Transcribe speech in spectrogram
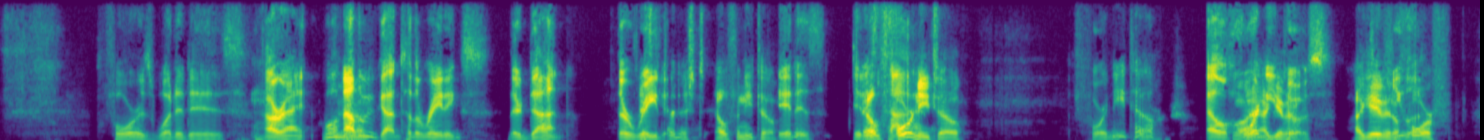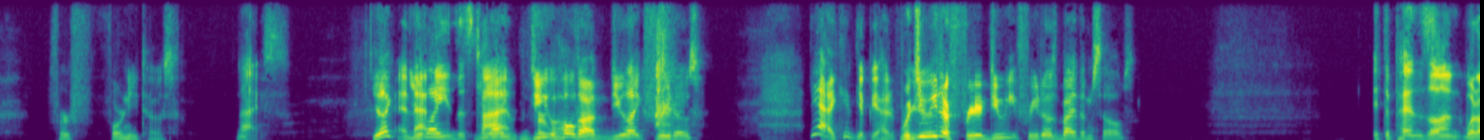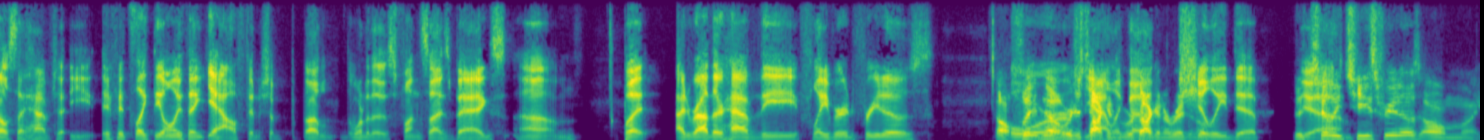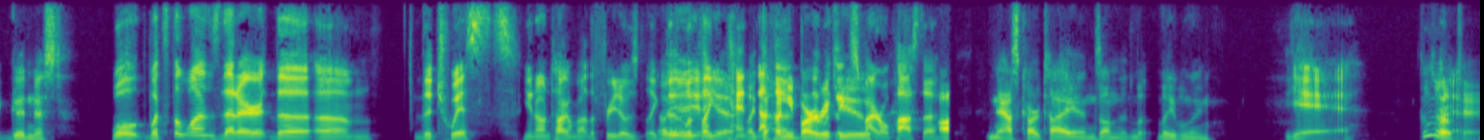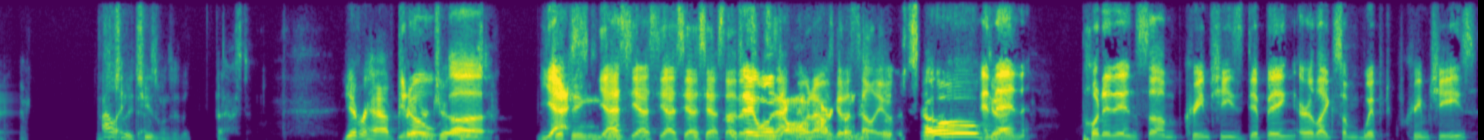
Four is what it is. All right. Well, now that we've gotten to the ratings, they're done. They're It's rated. finished. El Finito. It is. It El is. Fornito. Fornito. El Well, I- I give it. I gave it a fourth for Fornitos. Nice. You like, And you that like- means it's you like- time do you hold on? Do you like Fritos? Yeah, I could get behind. Would you eat a free? Do you eat Fritos by themselves? It depends on what else I have to eat. If it's like the only thing, yeah, I'll finish a uh, one of those fun size bags. Um, but I'd rather have the flavored Fritos. Oh, fla- no, we're just yeah, talking. like we're talking original. chili dip. the yeah. chili cheese Fritos. Oh my goodness. Well, what's the ones that are the um the twists? You know what I'm talking about? The Fritos like Oh, they yeah, look yeah, like yeah. pen- Like the honey they look like barbecue. spiral pasta. Uh, NASCAR tie-ins on the l- labeling. yeah. Those are okay. The I like chili them. cheese ones are the best. You ever have You Trader know, Joe's? uh, Yes, yes, yes, yes, yes, yes. That is Okay, ones? exactly Oh what I was going to tell you. So And then put it in some cream cheese dipping or like some whipped cream cheese.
